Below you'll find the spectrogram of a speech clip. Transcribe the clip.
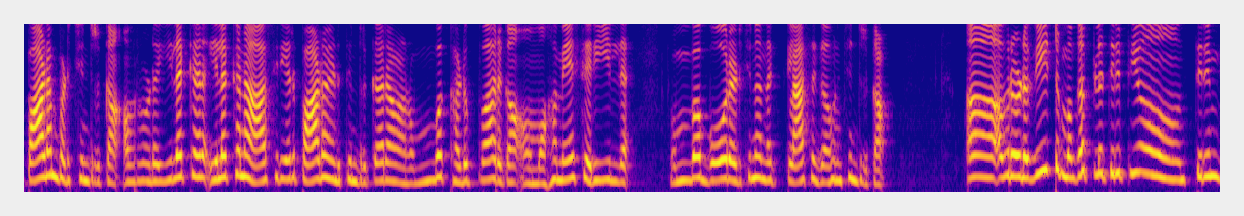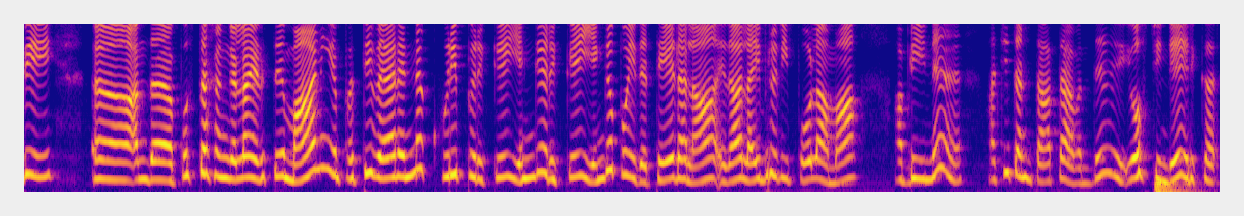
பாடம் படிச்சுட்டு இருக்கான். அவரோட இலக்க இலக்கண ஆசிரியர் பாடம் எடுத்துகிட்டு இருக்கார். அவன் ரொம்ப கடுப்பாக இருக்கான். அவன் முகமே சரியில்லை. ரொம்ப போர் அடிச்சுன்னு அந்த கிளாஸை கவனிச்சுட்டு இருக்கான். அவரோட வீட்டு முகப்பில் திருப்பியும் திரும்பி அந்த புஸ்தகங்கள்லாம் எடுத்து மானியை பற்றி வேற என்ன குறிப்பு இருக்குது எங்கே இருக்குது எங்கே போய் இதை தேடலாம்? ஏதாவது லைப்ரரி போகலாமா அப்படின்னு அச்சித்தன் தாத்தா வந்து யோசிச்சுட்டே இருக்கார்.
